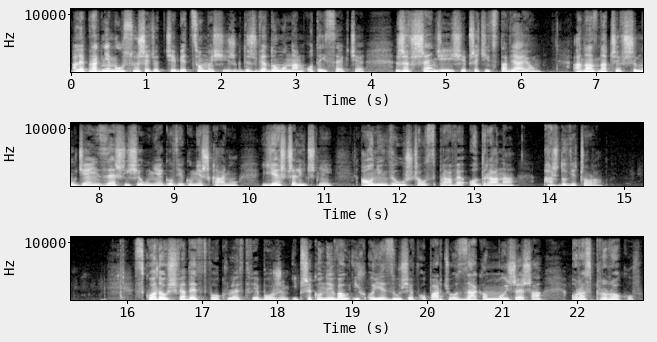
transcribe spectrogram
Ale pragniemy usłyszeć od ciebie, co myślisz, gdyż wiadomo nam o tej sekcie, że wszędzie jej się przeciwstawiają. A naznaczywszy mu dzień, zeszli się u niego w jego mieszkaniu jeszcze liczniej, a on im wyłuszczał sprawę od rana aż do wieczora. Składał świadectwo o Królestwie Bożym i przekonywał ich o Jezusie w oparciu o zakon Mojżesza oraz proroków.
